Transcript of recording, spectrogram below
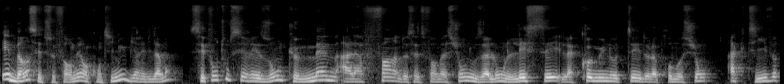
eh ben, c'est de se former en continu, bien évidemment. C'est pour toutes ces raisons que même à la fin de cette formation, nous allons laisser la communauté de la promotion active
